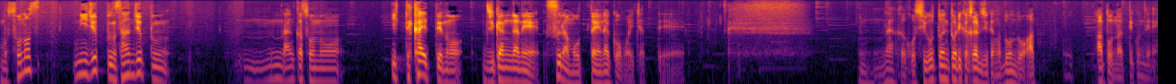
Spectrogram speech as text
もうその20分30分なんかその行って帰っての時間がねすらもったいなく思えちゃって。うん、なんかこう仕事に取り掛かる時間がどんどんあ後になっていくんでね。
